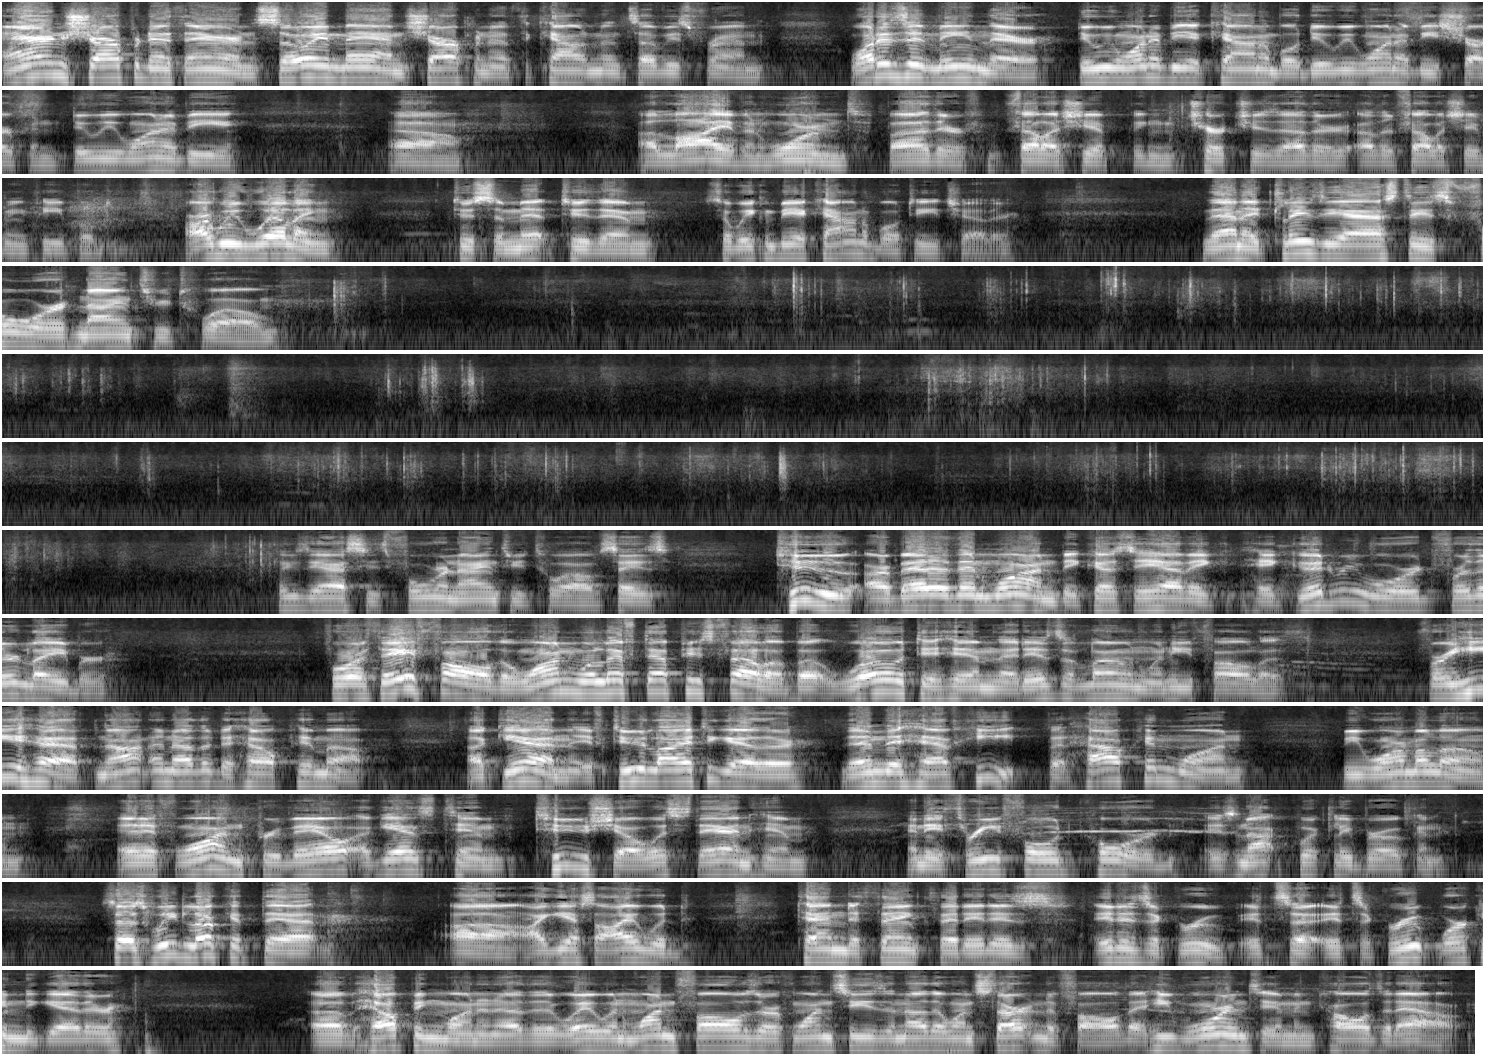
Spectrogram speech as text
Iron sharpeneth iron, so a man sharpeneth the countenance of his friend. What does it mean there? Do we want to be accountable? Do we want to be sharpened? Do we want to be uh, alive and warmed by other fellowshipping churches, other other fellowshipping people? Are we willing to submit to them so we can be accountable to each other? Then Ecclesiastes 4 9 through 12. Ecclesiastes 4 9 through 12 says, Two are better than one because they have a, a good reward for their labor. For if they fall, the one will lift up his fellow, but woe to him that is alone when he falleth. For he hath not another to help him up. Again, if two lie together, then they have heat, but how can one be warm alone? And if one prevail against him, two shall withstand him, and a threefold cord is not quickly broken. So as we look at that, uh, I guess I would tend to think that it is it is a group. It's a it's a group working together of helping one another. The way when one falls or if one sees another one starting to fall, that he warns him and calls it out.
